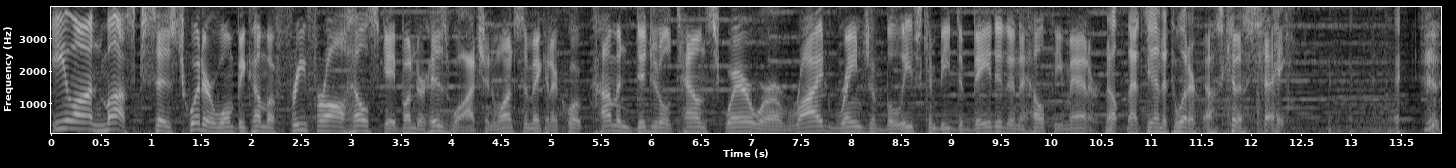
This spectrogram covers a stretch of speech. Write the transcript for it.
Elon Musk says Twitter won't become a free for all hellscape under his watch and wants to make it a quote common digital town square where a wide range of beliefs can be debated in a healthy manner. Nope, that's the end of Twitter. I was going to say.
